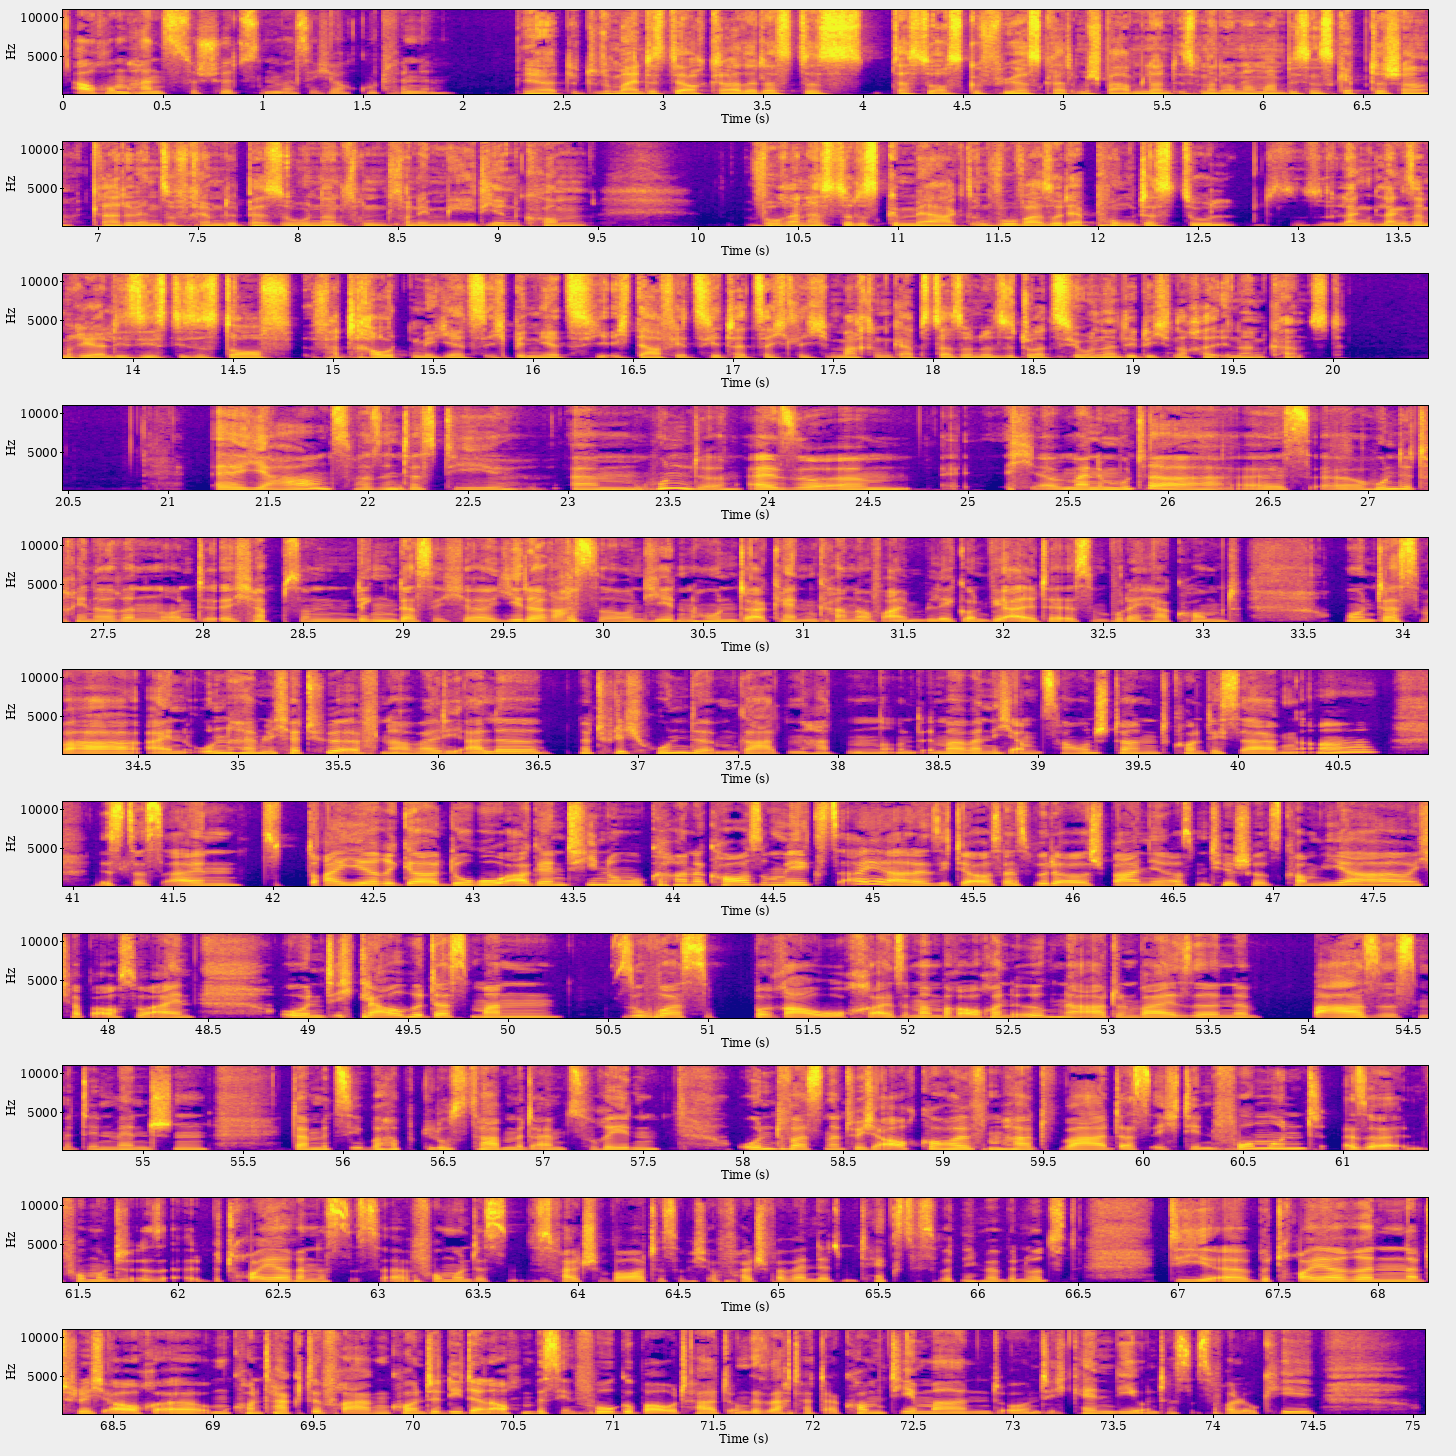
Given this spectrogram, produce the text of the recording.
Auch um Hans zu schützen, was ich auch gut finde. Ja, du, du meintest ja auch gerade, dass das, dass du auch das Gefühl hast, gerade im Schwabenland ist man da noch mal ein bisschen skeptischer, gerade wenn so fremde Personen dann von, von den Medien kommen. Woran hast du das gemerkt und wo war so der Punkt, dass du lang, langsam realisierst, dieses Dorf vertraut mir jetzt, ich bin jetzt hier, ich darf jetzt hier tatsächlich machen? Gab es da so eine Situation, an die du dich noch erinnern kannst? Äh, ja, und zwar sind das die ähm, Hunde. Also ähm, ich, äh, meine Mutter ist äh, Hundetrainerin und ich habe so ein Ding, dass ich äh, jede Rasse und jeden Hund erkennen kann auf einen Blick und wie alt er ist und wo der herkommt. Und das war ein unheimlicher Türöffner, weil die alle natürlich Hunde im Garten hatten. Und immer wenn ich am Zaun stand, konnte ich sagen, ah, ist das ein dreijähriger Dogo Argentino Cane Corso Mix? Ah ja, der sieht ja aus, als würde er aus Spanien aus dem Tierschutz kommen. Ja, ich habe auch so einen. Und ich glaube, dass man sowas braucht. Also man braucht in irgendeiner Art und Weise eine Basis mit den Menschen, damit sie überhaupt Lust haben, mit einem zu reden. Und was natürlich auch geholfen hat, war, dass ich den Vormund, also äh, Vormund äh, Betreuerin, das ist äh, Vormund ist das falsche Wort, das habe ich auch falsch verwendet im Text, das wird nicht mehr benutzt, die Betreuerin natürlich auch um Kontakte fragen konnte, die dann auch ein bisschen vorgebaut hat und gesagt hat, da kommt jemand und ich kenne die und das ist voll okay.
